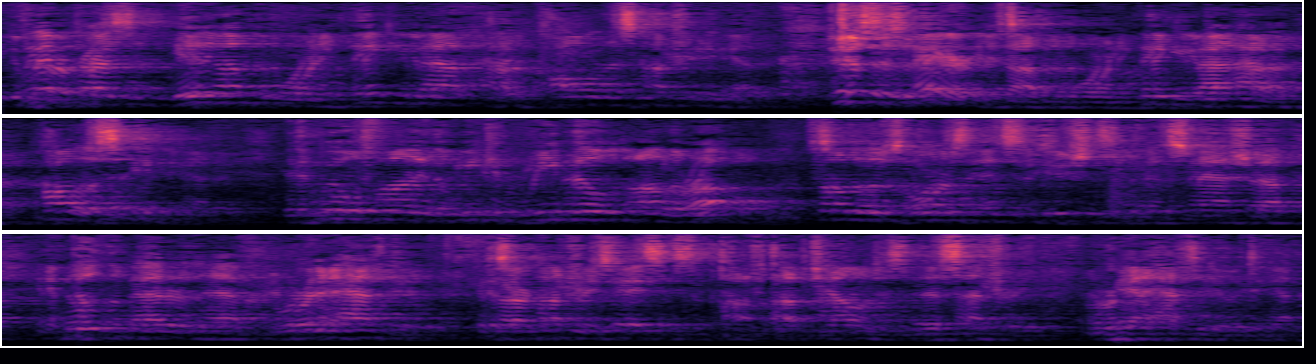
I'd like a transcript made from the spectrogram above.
If we have a president getting up in the morning thinking about how to call this country together, just as a mayor gets up in the morning thinking about how to call the city together, then we will find that we can rebuild on the rubble some of those norms and institutions that have been smashed up and build them better than ever. And we're going to have to because our country is facing some tough, tough challenges in this century, and we're going to have to do it together.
